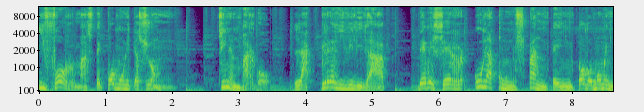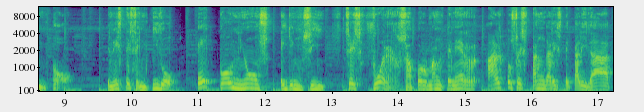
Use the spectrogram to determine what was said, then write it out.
y formas de comunicación. Sin embargo, la credibilidad debe ser una constante en todo momento. En este sentido, Eco News Agency se esfuerza por mantener altos estándares de calidad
